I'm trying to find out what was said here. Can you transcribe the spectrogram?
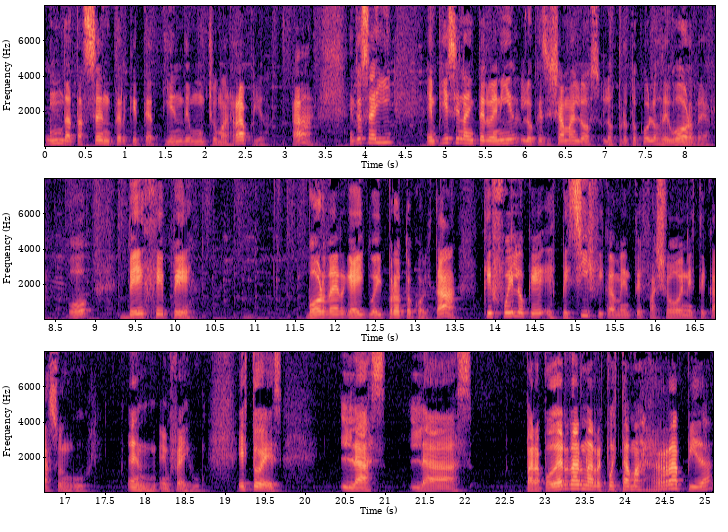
un data center que te atiende mucho más rápido. Entonces ahí empiecen a intervenir lo que se llaman los, los protocolos de border o BGP, Border Gateway Protocol. qué fue lo que específicamente falló en este caso en Google, en, en Facebook. Esto es, las, las, para poder dar una respuesta más rápida,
